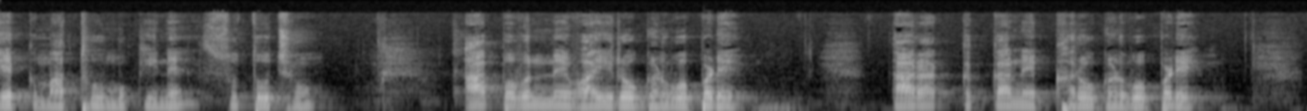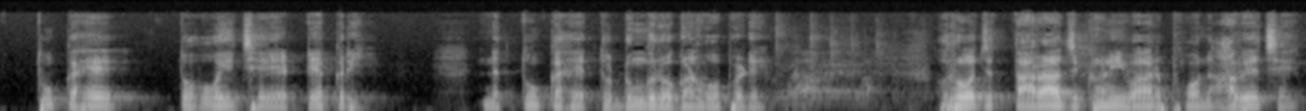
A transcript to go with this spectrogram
એક માથું મૂકીને સૂતો છું. આ પવનને વાયરો ગણવો પડે. તારા કક્કાને ખરો ગણવો પડે. તું કહે તો હોય છે એ ટેકરી, ને તું કહે તો ડુંગરો ગણવો પડે. રોજ તારા જ ઘણી વાર ફોન આવે છે.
